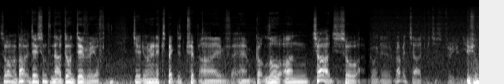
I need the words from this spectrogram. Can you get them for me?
So I'm about to do something that I don't do very often. Due to an unexpected trip, I've um, got low on charge, so I'm going to rapid charge, which is very unusual.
